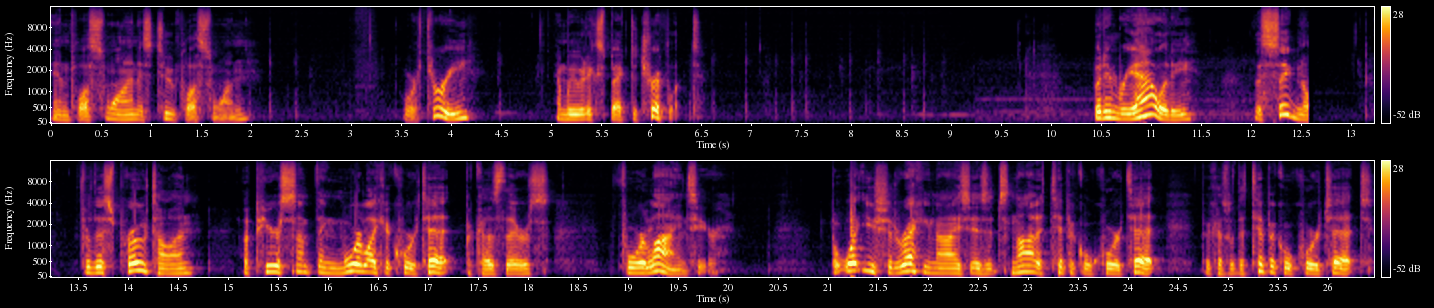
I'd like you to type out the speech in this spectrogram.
n plus 1 is 2 plus 1, or 3, and we would expect a triplet. But in reality, the signal for this proton appears something more like a quartet because there's four lines here. But what you should recognize is it's not a typical quartet because with a typical quartet,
